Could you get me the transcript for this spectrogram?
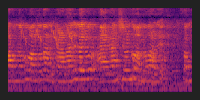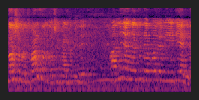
നടന്നപ്പോ വന്നതാണ്. കാണാനുള്ള ഒരു ആകാംക്ഷ കൊണ്ട് വന്നതാണ്. സന്തോഷം ഒരുപാട് സന്തോഷം കണ്ടതിൽ. അന്ന് ഞങ്ങൾക്ക് ഇതേപോലെ വീഡിയോ അല്ല.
